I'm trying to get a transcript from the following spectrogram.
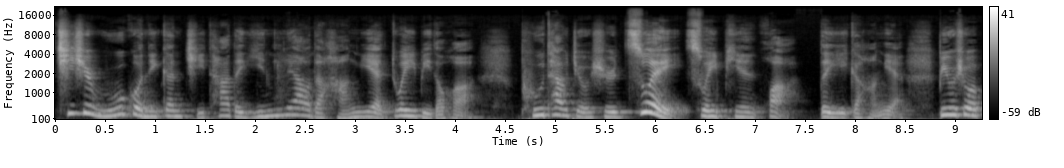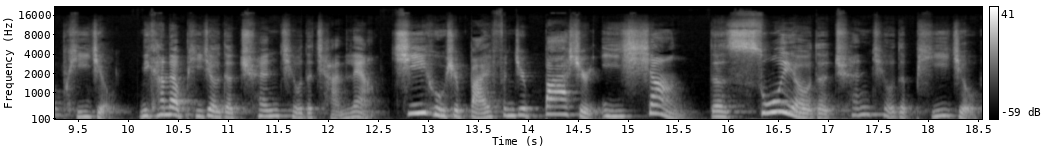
其实，如果你跟其他的饮料的行业对比的话，葡萄酒是最碎片化的一个行业。比如说啤酒，你看到啤酒的全球的产量几乎是百分之八十以上。的所有的全球的啤酒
